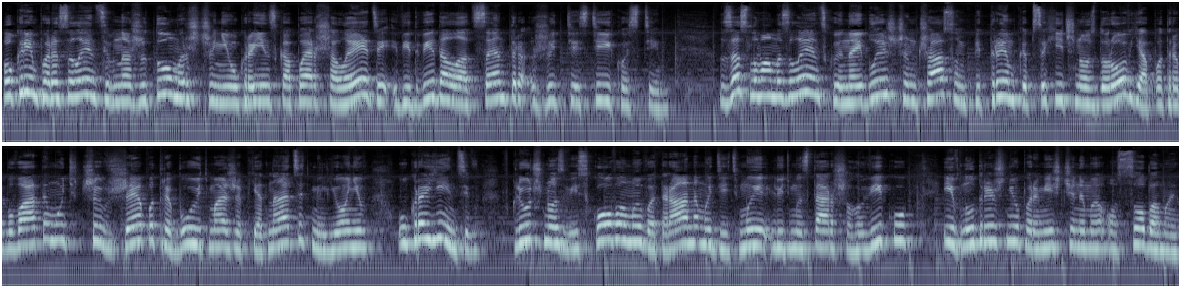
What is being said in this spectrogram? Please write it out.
Окрім переселенців на Житомирщині, українська перша леді відвідала центр життєстійкості. За словами Зеленської, найближчим часом підтримки психічного здоров'я потребуватимуть чи вже потребують майже 15 мільйонів українців, включно з військовими, ветеранами, дітьми, людьми старшого віку і внутрішньо переміщеними особами.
